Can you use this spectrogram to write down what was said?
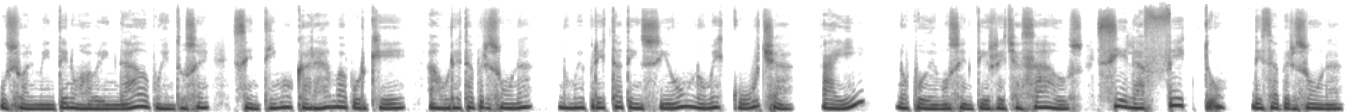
usualmente nos ha brindado, pues entonces sentimos caramba porque ahora esta persona no me presta atención, no me escucha. Ahí nos podemos sentir rechazados si el afecto de esa persona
